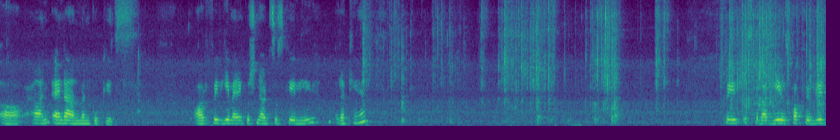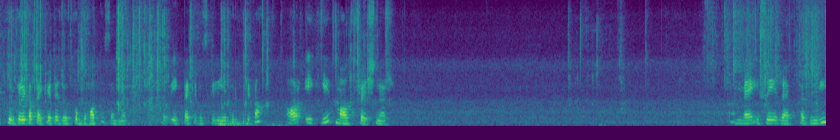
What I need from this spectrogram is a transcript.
एंड आलमंड कुकीज़ और फिर ये मैंने कुछ नट्स उसके लिए रखे हैं। फिर उसके बाद ये उसका फेवरेट कुरकुरे का पैकेट है जो उसको बहुत पसंद है। तो एक पैकेट उसके लिए कुरकुरे का और एक ये माउथ फ्रेशनर मैं इसे रैप कर दूँगी।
